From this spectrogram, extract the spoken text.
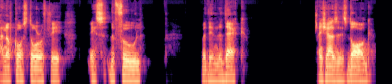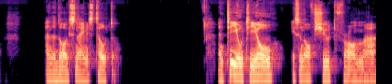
And of course, Dorothy is the fool within the deck. And she has this dog, and the dog's name is Toto. And TOTO is an offshoot from uh,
